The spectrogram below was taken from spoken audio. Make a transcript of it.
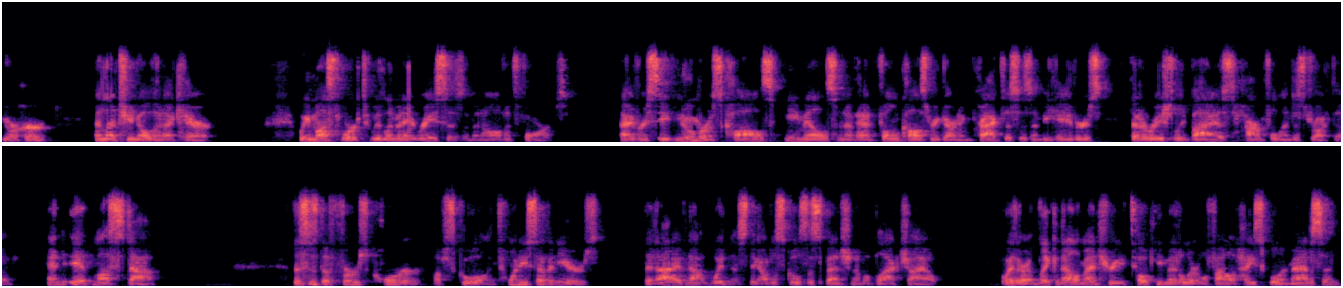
your hurt, and let you know that I care. We must work to eliminate racism in all of its forms. I've received numerous calls, emails, and I've had phone calls regarding practices and behaviors that are racially biased, harmful, and destructive, and it must stop. This is the first quarter of school in 27 years that I have not witnessed the out of school suspension of a black child. Whether at Lincoln Elementary, Toki Middle, or LaFollette High School in Madison,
